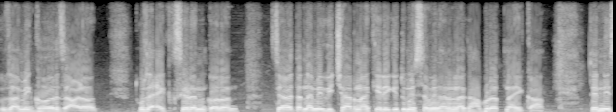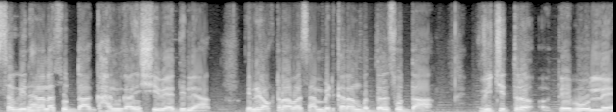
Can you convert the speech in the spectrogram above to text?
तुझं आम्ही घर जाळन तुझं ॲक्सिडेंट करन. ज्यावेळी त्यांना मी विचारणा केली की तुम्ही संविधानाला घाबरत नाही का? त्यांनी संविधानाला सुद्धा घाणघाण शिव्या दिल्या. त्यांनी डॉक्टर बाबासाहेब आंबेडकरांबद्दल सुद्धा विचित्र ते बोलले.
